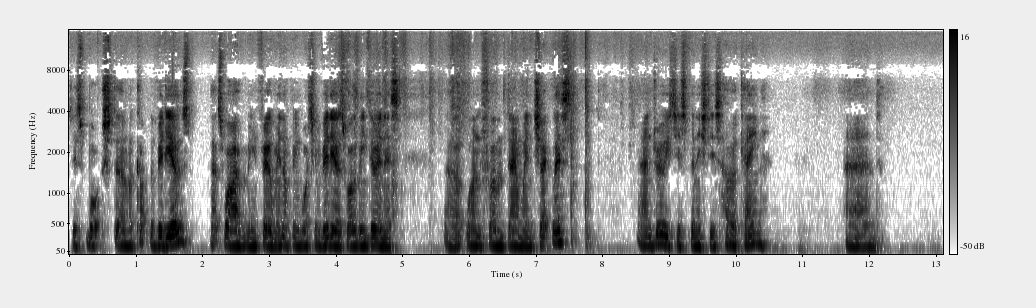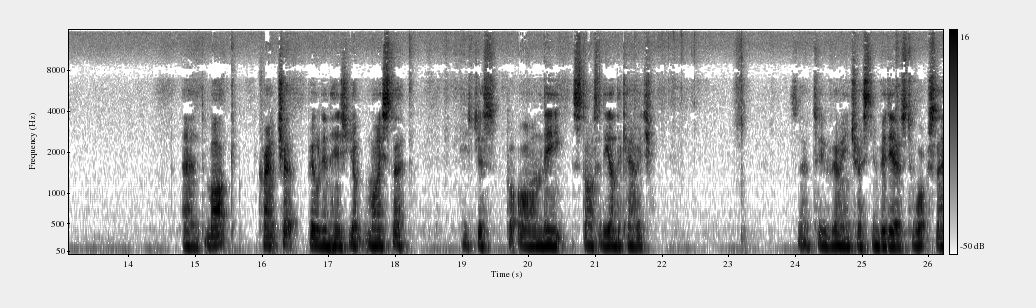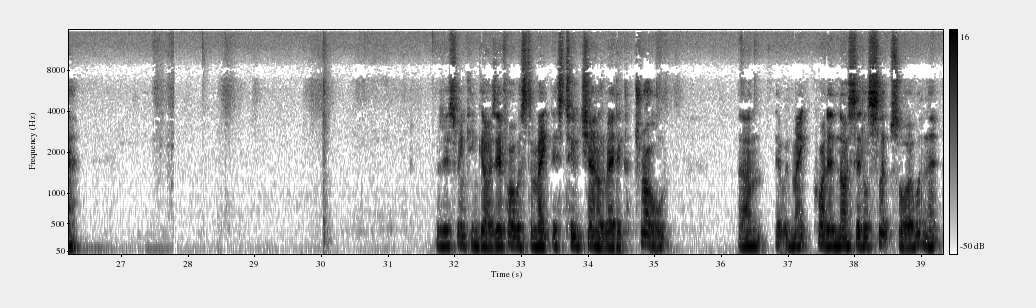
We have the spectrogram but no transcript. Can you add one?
Just watched um, a couple of videos. That's why I haven't been filming. I've been watching videos while I've been doing this. Uh, one from Downwind Checklist. Andrew, he's just finished his Hurricane. And and Mark Croucher building his Jungmeister. He's just put on the start of the undercarriage. So two very interesting videos to watch there. I was just thinking guys, if I was to make this two channel ready control, um, it would make quite a nice little slope soarer, wouldn't it?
